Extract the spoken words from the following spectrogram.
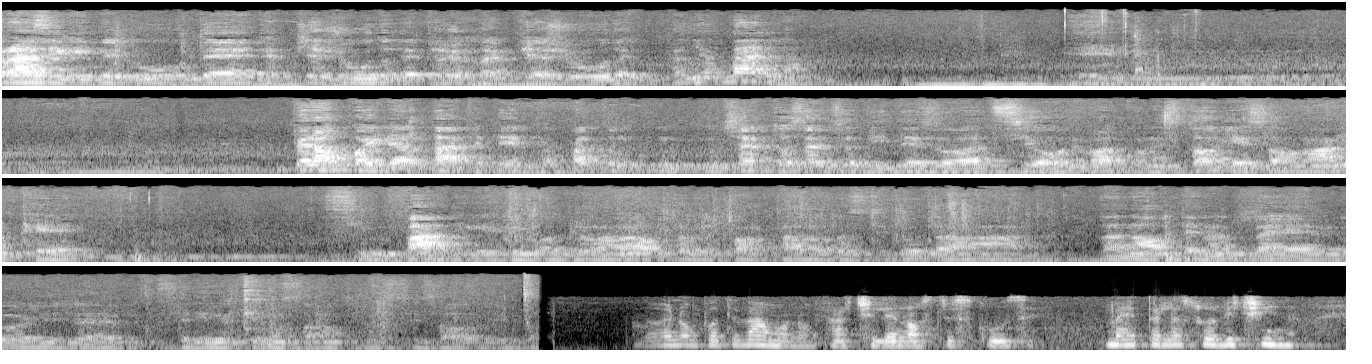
Frasi ripetute, ti è piaciuto, ti è piaciuto, ti è piaciuto, e compagnia bella. Ehm, però poi in realtà effettivamente ha fatto un, un certo senso di desolazione, poi alcune storie sono anche simpatiche, tipo il giovanotto che porta la prostituta la notte in albergo, gli dice se divertimo stanotte questi soldi. Noi non potevamo non farci le nostre scuse, ma è per la sua vicina.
